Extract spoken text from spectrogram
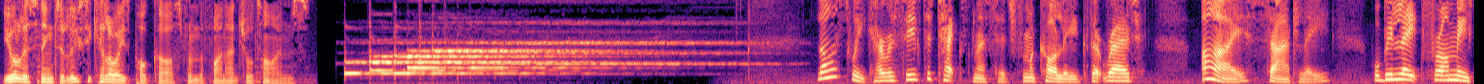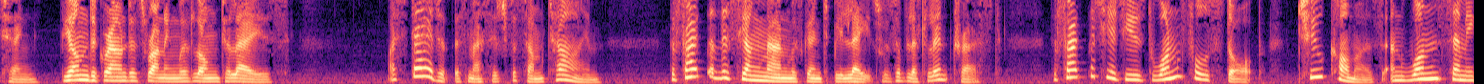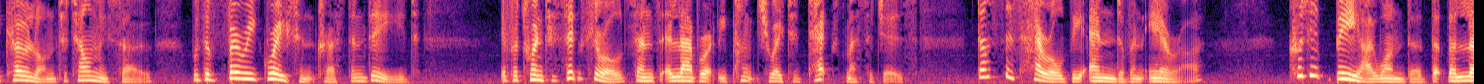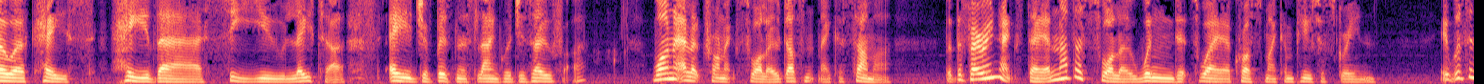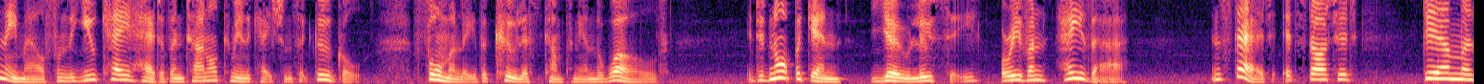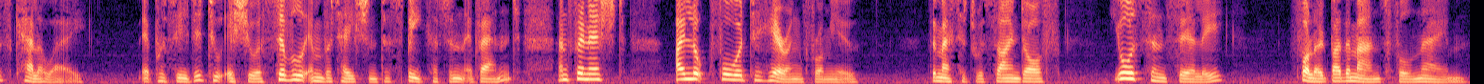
You're listening to Lucy Kellaway's podcast from the Financial Times. Last week, I received a text message from a colleague that read, I, sadly, will be late for our meeting. The underground is running with long delays. I stared at this message for some time. The fact that this young man was going to be late was of little interest. The fact that he had used one full stop, two commas, and one semicolon to tell me so was of very great interest indeed. If a 26 year old sends elaborately punctuated text messages, does this herald the end of an era? Could it be, I wondered, that the lower case, hey there, see you later age of business language is over? One electronic swallow doesn't make a summer, but the very next day another swallow winged its way across my computer screen. It was an email from the UK head of internal communications at Google formerly the coolest company in the world. It did not begin, Yo Lucy, or even Hey there. Instead, it started, Dear Ms. Kellaway. It proceeded to issue a civil invitation to speak at an event and finished, I look forward to hearing from you. The message was signed off, Yours sincerely, followed by the man's full name.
